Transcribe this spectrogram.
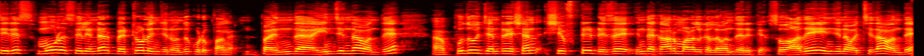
series மூணு சிலிண்டர் பெட்ரோல் இன்ஜின் வந்து கொடுப்பாங்க. இப்போ இந்த இன்ஜின் தான் வந்து புது ஜென்ரேஷன் ஷிஃப்ட்டு டிசைர் இந்த கார் மாடல்களில் வந்து இருக்குது ஸோ அதே இன்ஜினை வச்சு தான் வந்து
